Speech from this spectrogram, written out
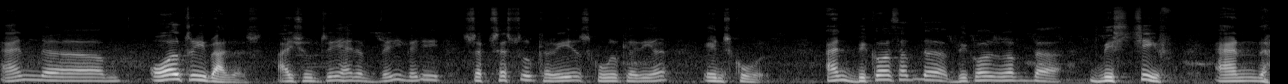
And um, all three brothers, I should say, had a very, very successful career, school career in school. And because of the, because of the mischief and,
